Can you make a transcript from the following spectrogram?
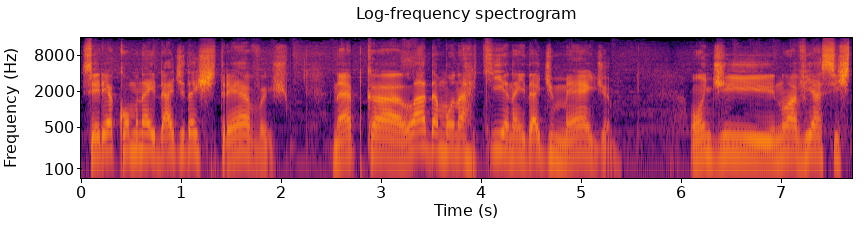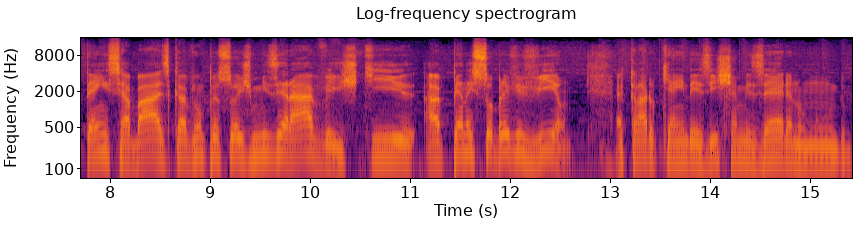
Seria como na Idade das Trevas, na época lá da monarquia, na Idade Média, onde não havia assistência básica, haviam pessoas miseráveis que apenas sobreviviam. É claro que ainda existe a miséria no mundo,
